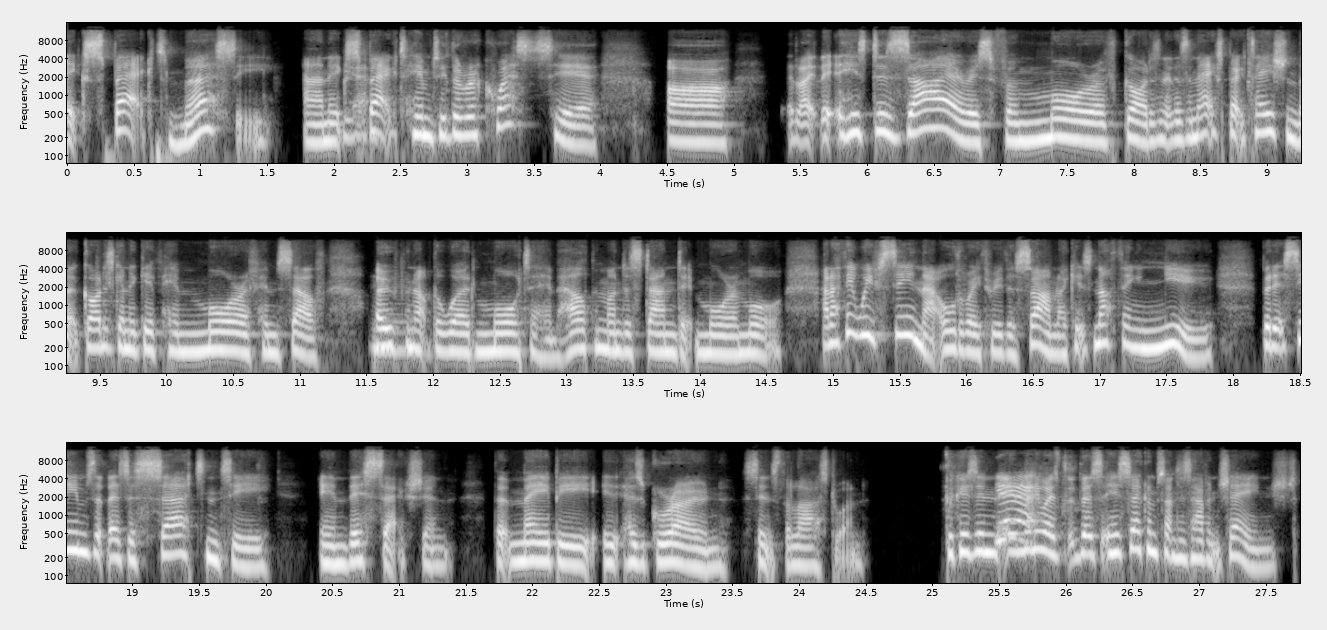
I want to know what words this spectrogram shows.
expect mercy and expect yeah. him to. The requests here are like his desire is for more of God, isn't it? There's an expectation that God is going to give him more of himself, mm. open up the word more to him, help him understand it more and more. And I think we've seen that all the way through the psalm. Like it's nothing new, but it seems that there's a certainty in this section that maybe it has grown since the last one. Because in, yeah. in many ways, his circumstances haven't changed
